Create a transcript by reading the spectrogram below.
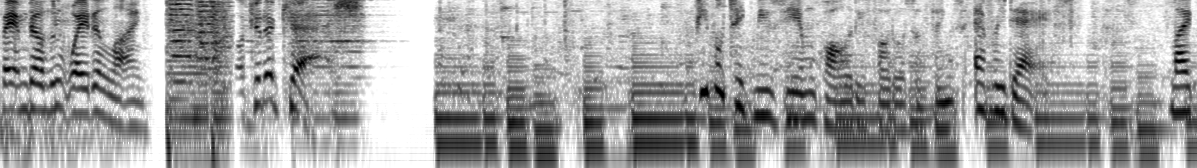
fame doesn't wait in line. Bucket of cash. People take museum quality photos of things every day, like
